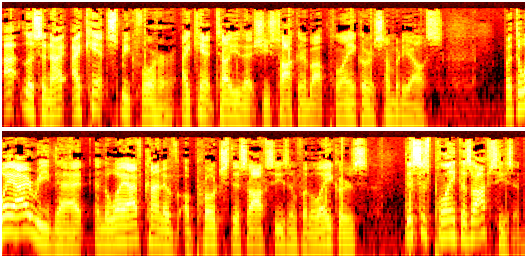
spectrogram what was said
I, listen, I, I can't speak for her. I can't tell you that she's talking about Pelinka or somebody else. But the way I read that and the way I've kind of approached this offseason for the Lakers, this is Pelinka's offseason.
